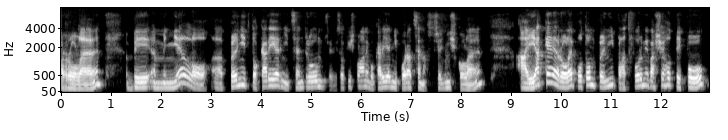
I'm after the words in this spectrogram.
role by mělo eh, plnit to kariérní centrum při vysoké škole nebo kariérní poradce na střední škole, a jaké role potom plní platformy vašeho typu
